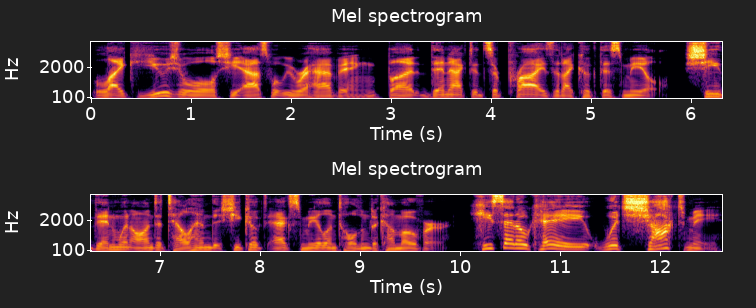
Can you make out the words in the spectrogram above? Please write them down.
Like usual, she asked what we were having, but then acted surprised that I cooked this meal. She then went on to tell him that she cooked X meal and told him to come over. He said okay, which shocked me.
